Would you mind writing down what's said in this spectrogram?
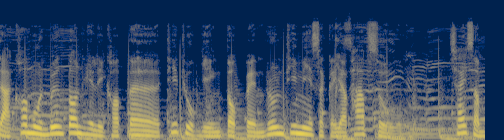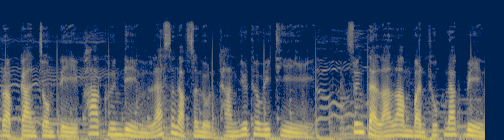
จากข้อมูลเบื้องต้นเฮลิคอปเตอร์ที่ถูกยิงตกเป็นรุ่นที่มีศักยภาพสูง ใช้สำหรับการโจมตีภาคพื้นดิน และสนับสนุนทางยุทธวิธี ซึ่งแต่ละลำบรรทุกนักบิน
